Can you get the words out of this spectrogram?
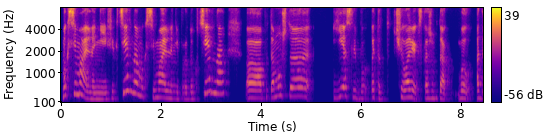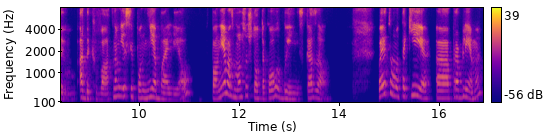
Максимально неэффективно, максимально непродуктивно, а, потому что если бы этот человек, скажем так, был адекватным, если бы он не болел, вполне возможно, что он такого бы и не сказал. Поэтому такие а, проблемы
